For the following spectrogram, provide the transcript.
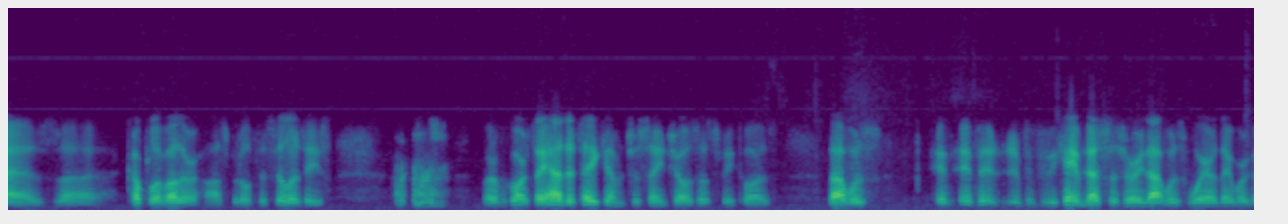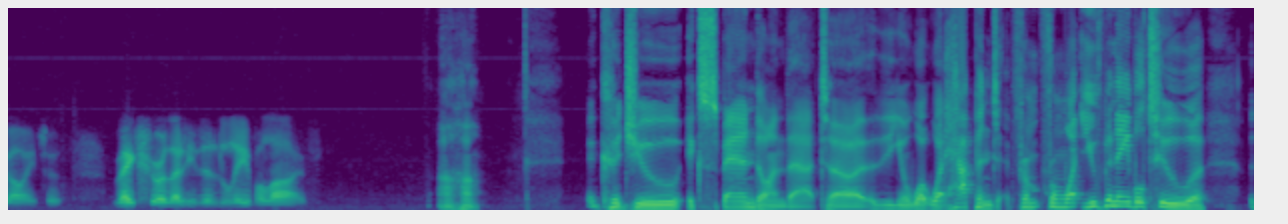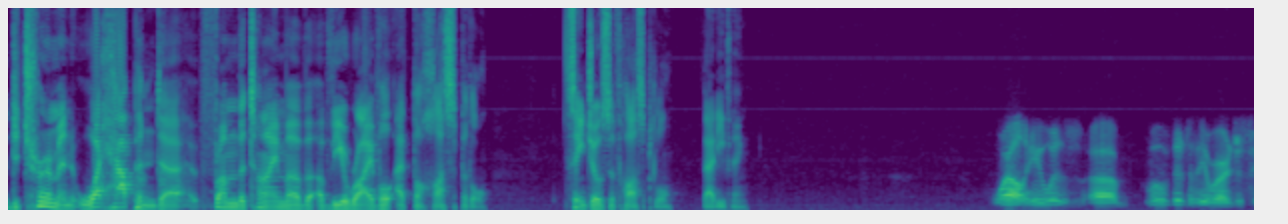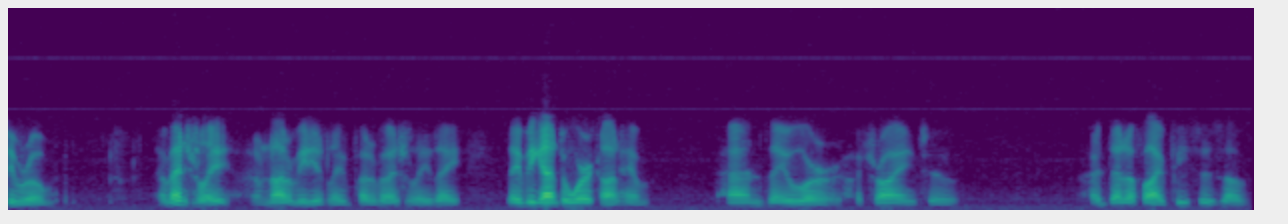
as uh, a couple of other hospital facilities. but of course, they had to take him to St. Joseph's because that was, if, if, it, if it became necessary, that was where they were going to make sure that he didn't leave alive. Uh huh. Could you expand on that? Uh, you know what what happened from from what you've been able to uh, determine. What happened uh, from the time of of the arrival at the hospital, St. Joseph Hospital, that evening? Well, he was uh, moved into the emergency room. Eventually, not immediately, but eventually, they they began to work on him, and they were trying to identify pieces of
